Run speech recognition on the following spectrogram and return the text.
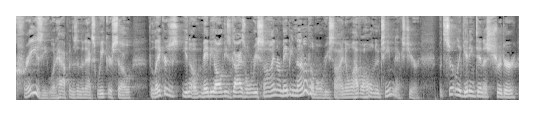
crazy what happens in the next week or so. The Lakers, you know, maybe all these guys will resign, or maybe none of them will resign, and we'll have a whole new team next year. But certainly getting Dennis Schroeder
